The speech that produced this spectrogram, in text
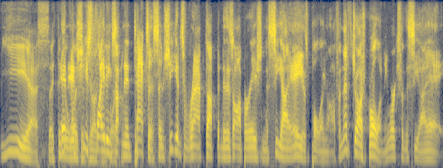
Yes, I think And, it and was. a she's fighting something in Texas, and she gets wrapped up into this operation the CIA is pulling off, and that's Josh Brolin. He works for the CIA.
